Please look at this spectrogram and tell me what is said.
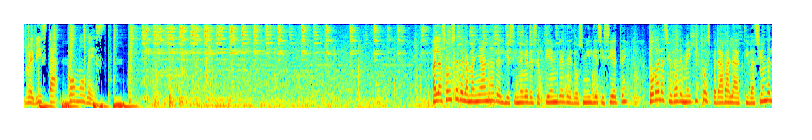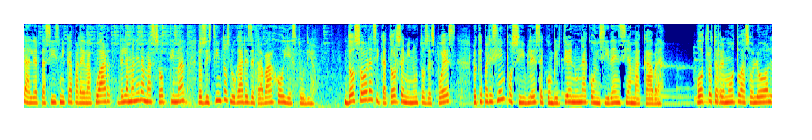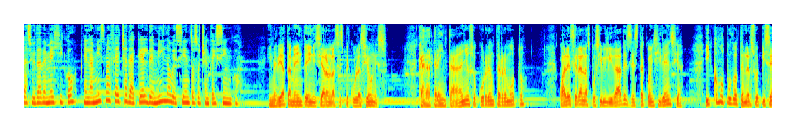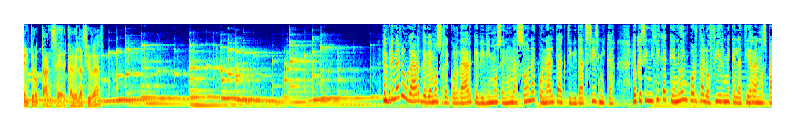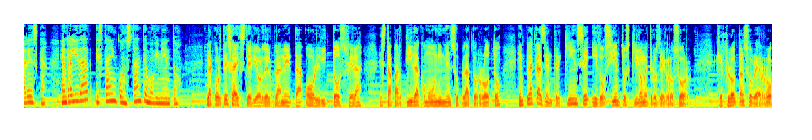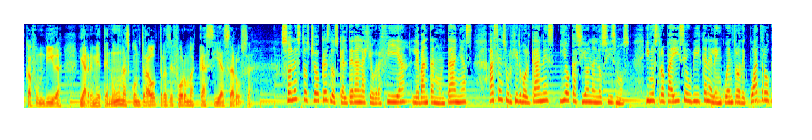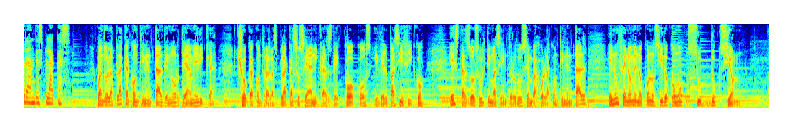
Revista Cómo ves. A las 11 de la mañana del 19 de septiembre de 2017, toda la Ciudad de México esperaba la activación de la alerta sísmica para evacuar de la manera más óptima los distintos lugares de trabajo y estudio. Dos horas y 14 minutos después, lo que parecía imposible se convirtió en una coincidencia macabra. Otro terremoto asoló la Ciudad de México en la misma fecha de aquel de 1985. Inmediatamente iniciaron las especulaciones. ¿Cada 30 años ocurre un terremoto? ¿Cuáles eran las posibilidades de esta coincidencia? ¿Y cómo pudo tener su epicentro tan cerca de la ciudad? En primer lugar, debemos recordar que vivimos en una zona con alta actividad sísmica, lo que significa que no importa lo firme que la Tierra nos parezca, en realidad está en constante movimiento. La corteza exterior del planeta, o litósfera, está partida como un inmenso plato roto en placas de entre 15 y 200 kilómetros de grosor, que flotan sobre roca fundida y arremeten unas contra otras de forma casi azarosa. Son estos choques los que alteran la geografía, levantan montañas, hacen surgir volcanes y ocasionan los sismos, y nuestro país se ubica en el encuentro de cuatro grandes placas. Cuando la placa continental de Norteamérica choca contra las placas oceánicas de Cocos y del Pacífico, estas dos últimas se introducen bajo la continental en un fenómeno conocido como subducción.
